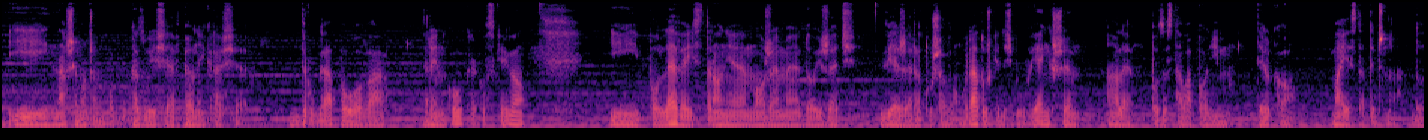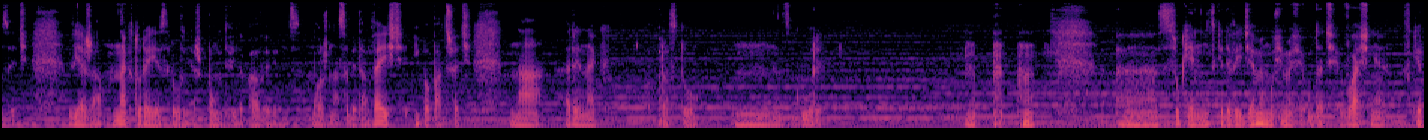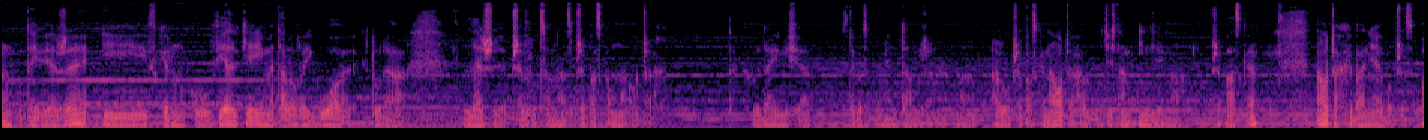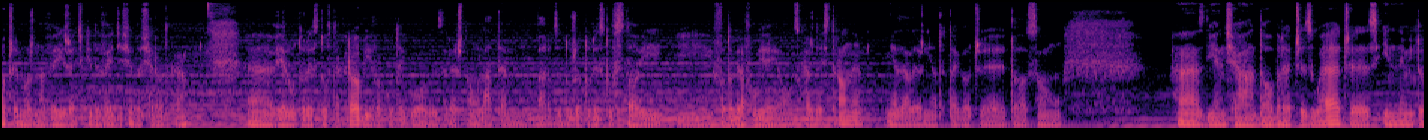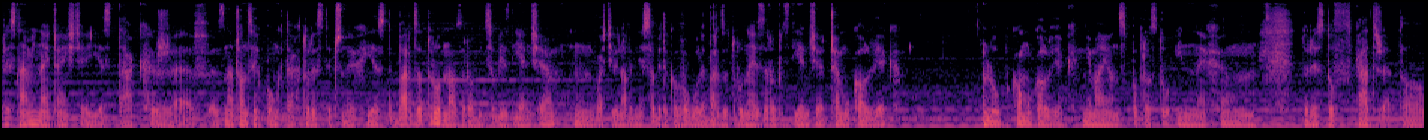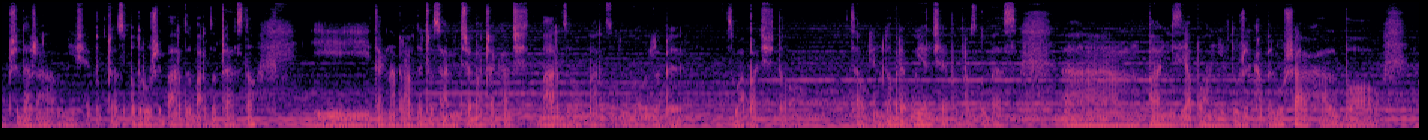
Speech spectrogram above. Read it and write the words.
i naszym oczom ukazuje się w pełnej krasie druga połowa rynku krakowskiego i po lewej stronie możemy dojrzeć wieżę ratuszową. Ratusz kiedyś był większy, ale pozostała po nim tylko majestatyczna dosyć wieża, na której jest również punkt widokowy, więc można sobie tam wejść i popatrzeć na rynek po prostu mm, z góry. E, z sukiennic, kiedy wyjdziemy, musimy się udać właśnie w kierunku tej wieży i w kierunku wielkiej metalowej głowy, która leży przewrócona z przepaską na oczach. Wydaje mi się, z tego co pamiętam, że ma albo przepaskę na oczach, albo gdzieś tam indziej ma przepaskę. Na oczach chyba nie, bo przez oczy można wyjrzeć, kiedy wejdzie się do środka. E, wielu turystów tak robi wokół tej głowy, zresztą latem bardzo dużo turystów stoi i fotografuje ją z każdej strony, niezależnie od tego, czy to są zdjęcia dobre czy złe, czy z innymi turystami. Najczęściej jest tak, że w znaczących punktach turystycznych jest bardzo trudno zrobić sobie zdjęcie. Mm, właściwie nawet nie sobie, tylko w ogóle bardzo trudno jest zrobić zdjęcie czemukolwiek lub komukolwiek, nie mając po prostu innych um, turystów w kadrze. To przydarza mi się podczas podróży bardzo, bardzo często i tak naprawdę czasami trzeba czekać bardzo, bardzo długo, żeby złapać to całkiem dobre ujęcie, po prostu bez pań z Japonii w dużych kapeluszach, albo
